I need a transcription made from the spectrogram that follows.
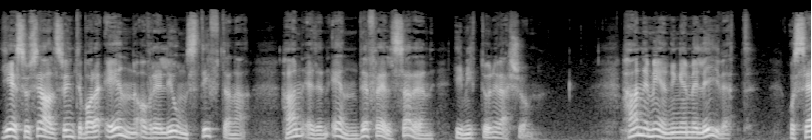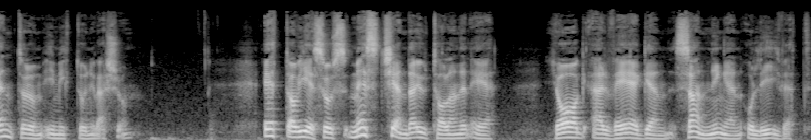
Jesus är alltså inte bara en av religionsstiftarna, han är den enda frälsaren i mitt universum. Han är meningen med livet och centrum i mitt universum. Ett av Jesus mest kända uttalanden är Jag är vägen, sanningen och livet.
